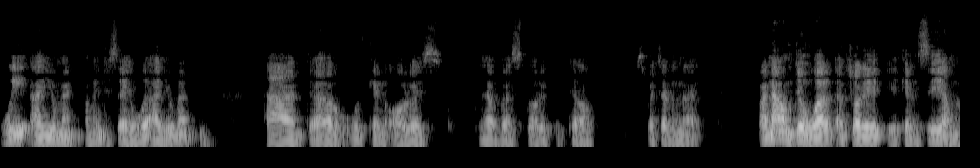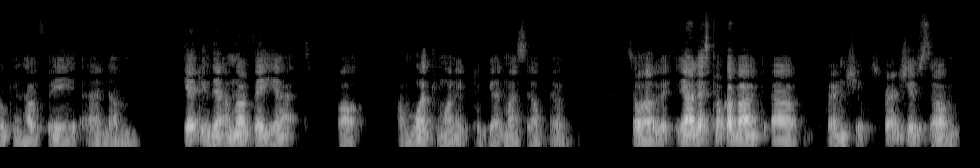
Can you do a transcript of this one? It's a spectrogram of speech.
"We are human." I mean to say, we are human, and uh, we can always have a story to tell, especially now. But now I'm doing well. Actually, you can see I'm looking healthy and I'm getting there. I'm not there yet, but I'm working on it to get myself there. So yeah, let's talk about uh, friendships. Friendships. Um,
